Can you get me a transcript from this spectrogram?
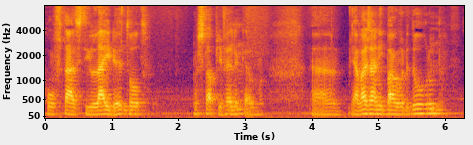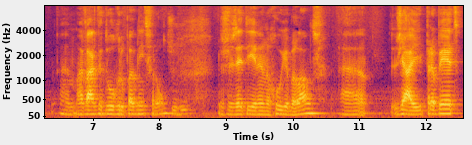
confrontaties die leiden tot een stapje verder Mhm. komen. Uh, ja, wij zijn niet bang voor de doelgroep. Mhm. Uh, maar vaak de doelgroep ook niet voor ons. Mhm. Dus we zitten hier in een goede balans. Uh, dus ja, je probeert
